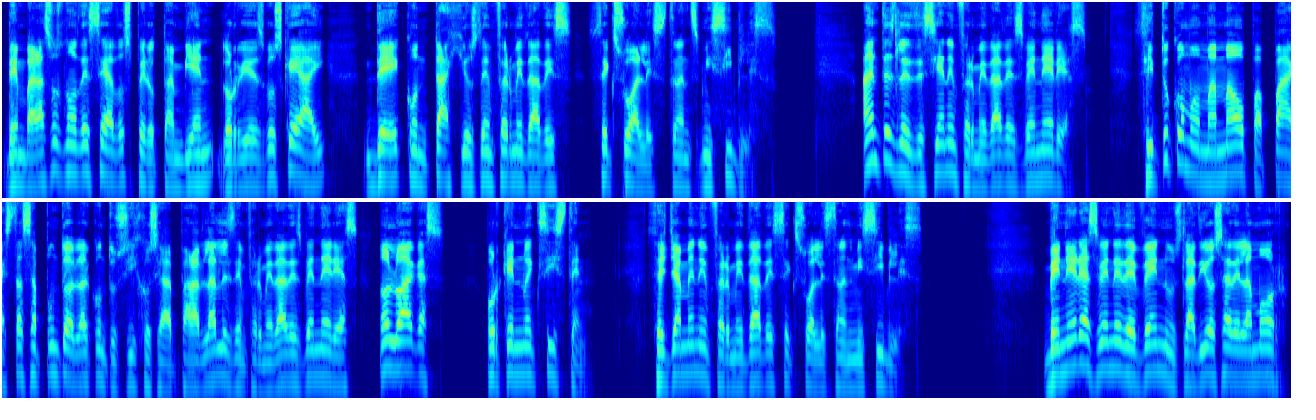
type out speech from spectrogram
de embarazos no deseados, pero también los riesgos que hay de contagios de enfermedades sexuales transmisibles. Antes les decían enfermedades venéreas. Si tú como mamá o papá estás a punto de hablar con tus hijos para hablarles de enfermedades venéreas, no lo hagas, porque no existen. Se llaman enfermedades sexuales transmisibles. Veneras viene de Venus, la diosa del amor.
